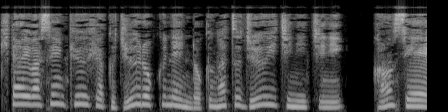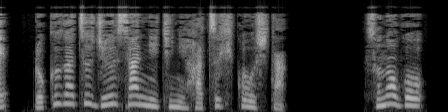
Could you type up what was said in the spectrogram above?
機体は1916年6月11日に完成、6月13日に初飛行した。その後、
